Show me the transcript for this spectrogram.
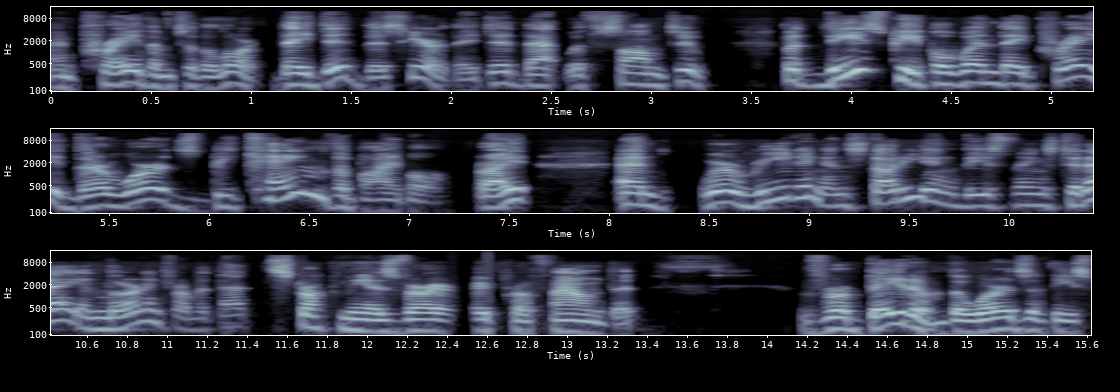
and pray them to the Lord. They did this here. They did that with Psalm 2. But these people, when they prayed, their words became the Bible, right? And we're reading and studying these things today and learning from it. That struck me as very, very profound that verbatim the words of these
